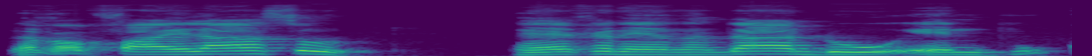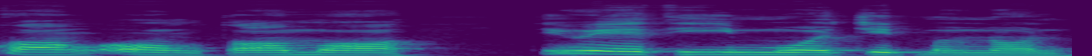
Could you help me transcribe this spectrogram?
แล้วก็ไฟล์ล่าสุด แพ้คะแนนทางด้านดูเอ็นผู้กองอ่องตอมอ ที่เวทีมวยจิตเมืองนนท์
